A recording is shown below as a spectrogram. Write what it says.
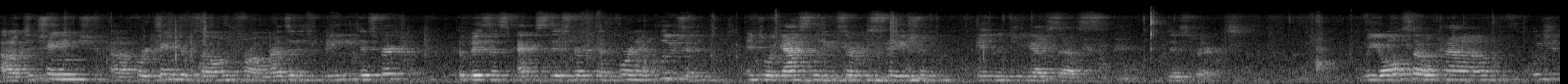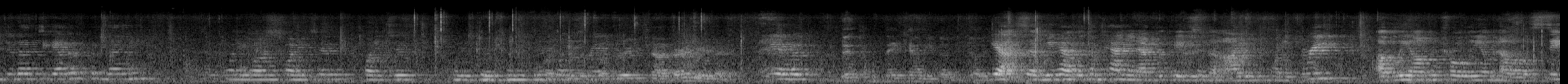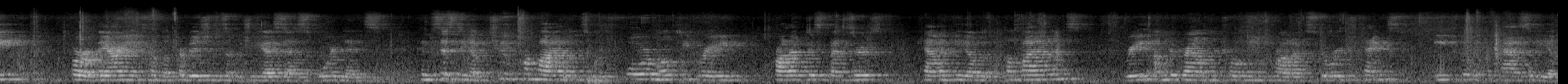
uh, to change, uh, for a change of zone from Residence B District to Business X District and for an inclusion into a gasoline service station in the GSS District. We also have, we should do that together, Convention? 21, 22, 22. Twenty-two, twenty-three. Now, Attorney, what do you think? We have a They, they uh, Yes, and we have a companion application, to item 23, of Leon Petroleum LLC for a variance from the provisions of GSS ordinance consisting of two pump islands with four multi-grade product dispensers, canopy over the pump islands, three underground petroleum product storage tanks, each with a capacity of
